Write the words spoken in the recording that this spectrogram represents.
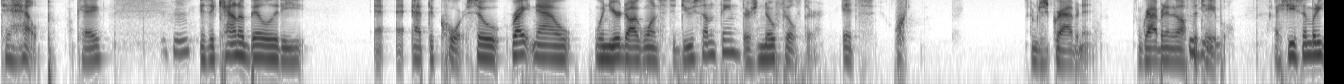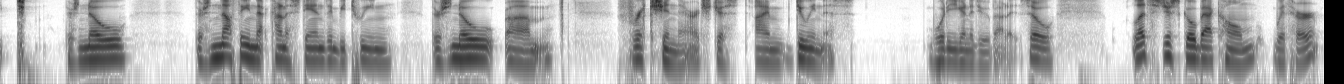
to help, okay, is accountability at, at the core. So right now, when your dog wants to do something, there's no filter. It's I'm just grabbing it, I'm grabbing it off the table. I see somebody. There's no, there's nothing that kind of stands in between. There's no um, friction there. It's just I'm doing this. What are you going to do about it? So let's just go back home with her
